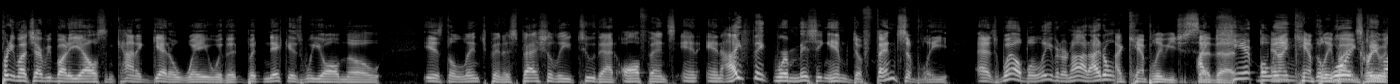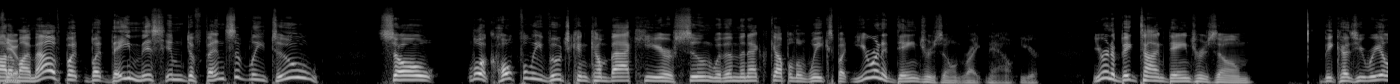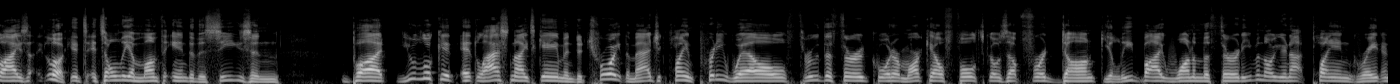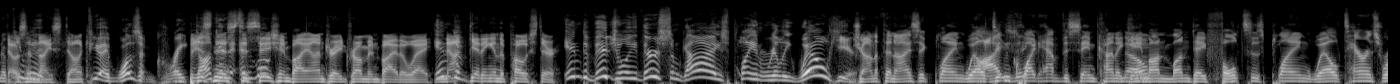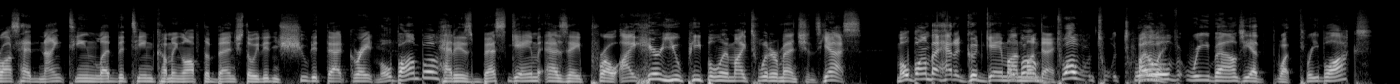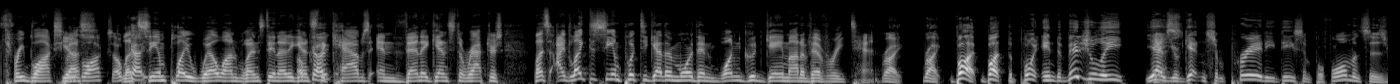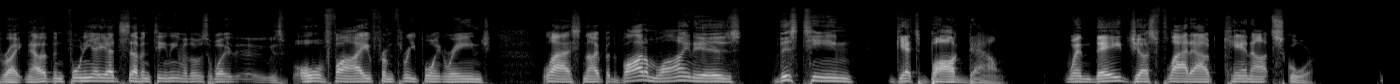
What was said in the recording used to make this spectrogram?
pretty much everybody else and kind of get away with it, but Nick, as we all know, is the linchpin, especially to that offense. And and I think we're missing him defensively as well. Believe it or not, I don't. I can't believe you just said I that. can't And believe I can't the believe I words agree came with out you. of my mouth, but but they miss him defensively too. So look, hopefully Vooch can come back here soon within the next couple of weeks. But you're in a danger zone right now. Here, you're in a big time danger zone because you realize, look, it's it's only a month into the season. But you look at, at last night's game in Detroit, the Magic playing pretty well through the third quarter. Markelle Fultz goes up for a dunk. You lead by one in the third, even though you're not playing great. And That was a nice dunk. Yeah, it was a great dunk. Business And- and look, decision by Andre Drummond, by the way, Indiv- not getting in the poster. individually, there's some guys playing really well here. Jonathan Isaac playing well. Didn't quite have the same kind of No. game on Monday. Fultz is playing well. Terrence Ross had 19, led the team coming off the bench, though he didn't shoot it that great. Mo Bamba? Had his best game as a pro. I hear you people in my Twitter mentions. Yes, Mo Bamba had a good game Mo on Bamba, Monday. 12, tw- By the way- rebounds. He had, what, three blocks? Three blocks, Three yes. blocks, okay. Let's see him play well on Wednesday night against Okay. the Cavs and then against the Raptors. Let's. I'd like to see him put together more than one good game out of every ten. Right, right. But but the point individually, yeah, Yes. you're getting some pretty decent performances right now. Evan Fournier had 17, even though it was, it was 0 of 5 from three point range last night. But the bottom line is this team gets bogged down when they just flat out cannot score.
